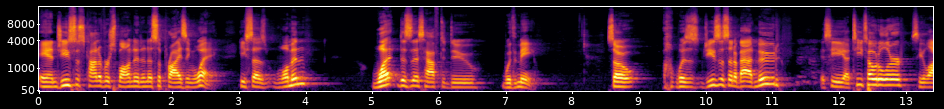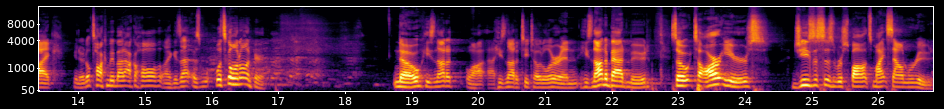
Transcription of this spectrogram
And Jesus kind of responded in a surprising way. He says, Woman, what does this have to do with me? So, was Jesus in a bad mood? Is he a teetotaler? Is he like, you know, don't talk to me about alcohol? Like, is that is, what's going on here? No, he's not a well, he's not a teetotaler, and he's not in a bad mood. So, to our ears, Jesus' response might sound rude.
